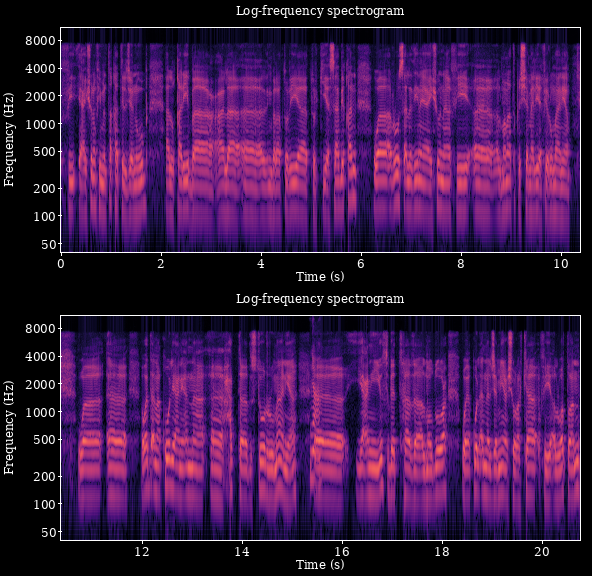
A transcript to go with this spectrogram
في يعيشون في منطقة الجنوب القريبة على الإمبراطورية التركيه سابقا والروس الذين يعيشون في المناطق الشمالية في رومانيا وأود أن أقول يعني أن آه، حتى دستور رومانيا نعم. آه، يعني يثبت هذا الموضوع ويقول أن الجميع شركاء في الوطن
